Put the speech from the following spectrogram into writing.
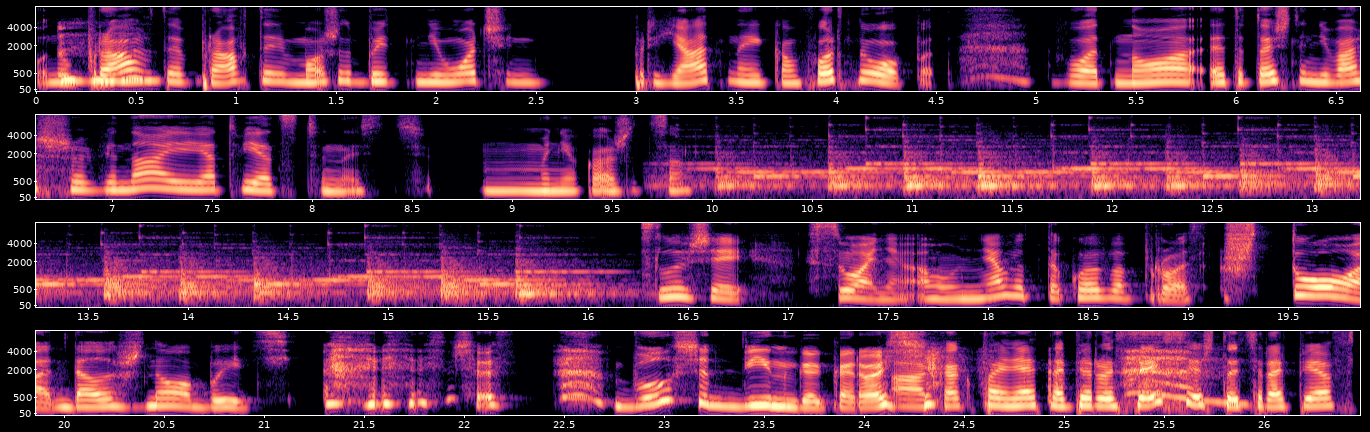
ну, правда, правда, может быть не очень приятный и комфортный опыт. Вот, но это точно не ваша вина и ответственность, мне кажется. Слушай, Соня, а у меня вот такой вопрос. Что должно быть сейчас Булшит бинго, короче. А как понять на первой сессии, что терапевт...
